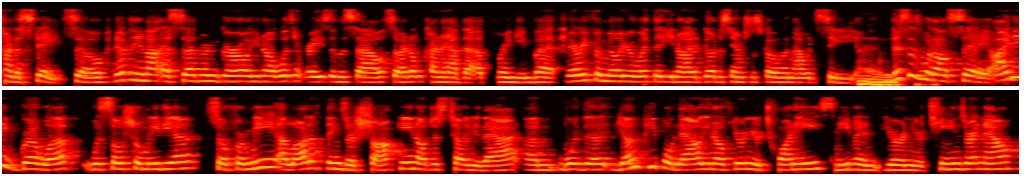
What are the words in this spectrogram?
kind of state. So definitely not a Southern girl. You know, I wasn't raised in the South, so I don't kind of have that upbringing, but very familiar with it. You know, I'd go to San Francisco and I would see. Mm. This is what I'll say. I didn't grow up with social media. So for me, a lot of things are shocking. I'll just tell you that. Um, where the young people now, you know, if you're in your 20s and even you're in your teens right now,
